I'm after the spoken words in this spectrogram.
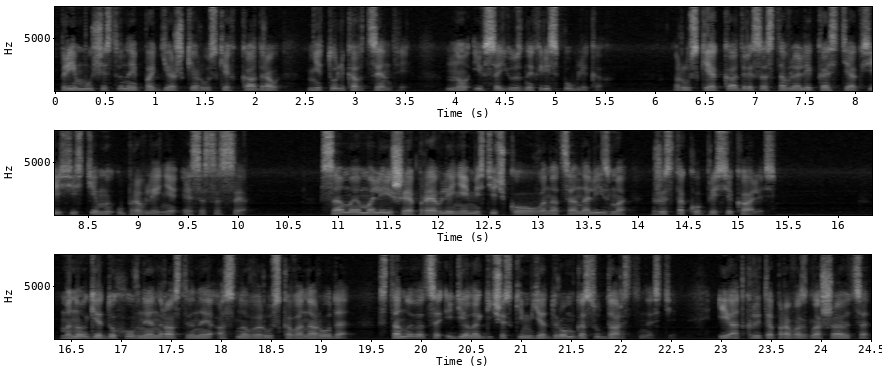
преимущественной поддержки русских кадров не только в центре, но и в союзных республиках. Русские кадры составляли костяк всей системы управления СССР. Самые малейшие проявления местечкового национализма жестоко пресекались. Многие духовные и нравственные основы русского народа становятся идеологическим ядром государственности и открыто провозглашаются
